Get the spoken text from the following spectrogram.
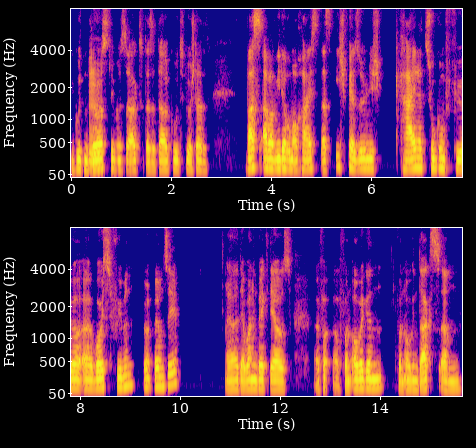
einen guten mhm. Burst, mhm. wie man sagt, dass er da gut durchstartet. Was aber wiederum auch heißt, dass ich persönlich keine Zukunft für äh, Royce Freeman bei, bei uns sehe. Äh, der Running Back, der aus äh, äh von Oregon, von Oregon Ducks, ähm,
